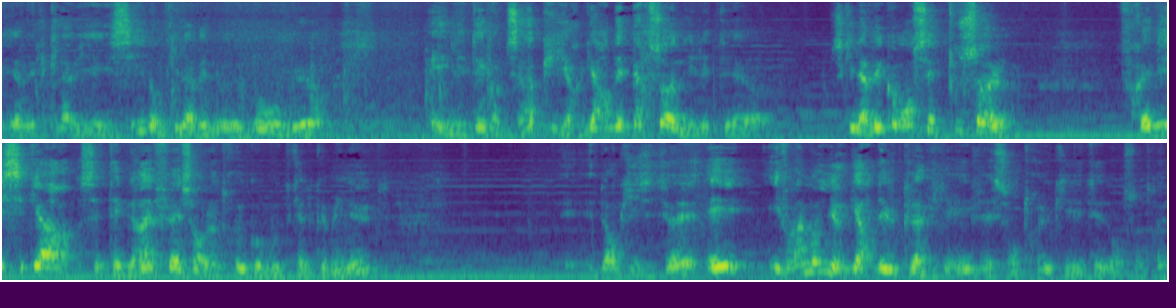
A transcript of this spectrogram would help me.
il y avait le clavier ici, donc il avait le dos au mur et il était comme ça, puis il regardait personne. Il était. Euh, parce qu'il avait commencé tout seul. Freddy Sicard s'était greffé sur le truc au bout de quelques minutes. Donc ils étaient, et vraiment il regardait le clavier, il faisait son truc, il était dans son truc.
